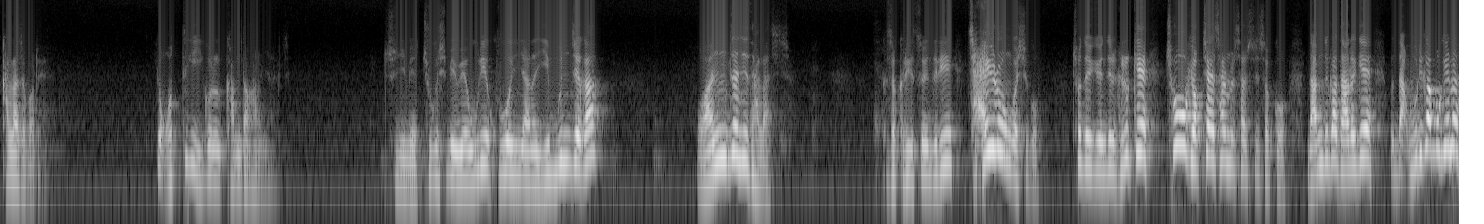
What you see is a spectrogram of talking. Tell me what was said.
갈라져 버려요. 어떻게 이걸 감당하느냐. 주님의 죽으심이 왜 우리의 구원이냐는 이 문제가 완전히 달라지죠. 그래서 그리스도인들이 자유로운 것이고 초대교인들이 그렇게 초격차의 삶을 살 수 있었고 남들과 다르게 나, 우리가 보기에는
